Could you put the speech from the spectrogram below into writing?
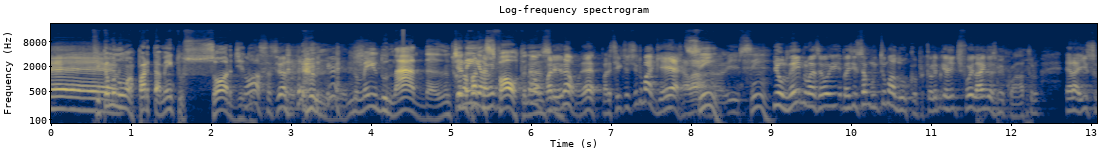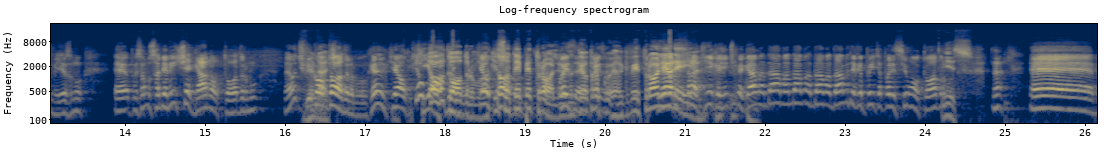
É... Ficamos num apartamento sórdido. Nossa senhora. no meio do nada, não tinha nem asfalto, né? Não, pare... não é, parecia que tinha sido uma guerra lá. Sim, e, sim. E eu lembro, mas, eu, mas isso é muito maluco, porque eu lembro que a gente foi lá em 2004, era isso mesmo. É, o pessoal não sabia nem chegar no autódromo. Né? Onde fica o autódromo? Que, que, que, que autódromo? autódromo? Que Aqui só tem petróleo, pois não é, tem outra coisa. É. Petróleo e, e areia. Estradinha que a gente pegava, andava, andava, andava, andava, e de repente aparecia um autódromo. Isso. Né? É...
